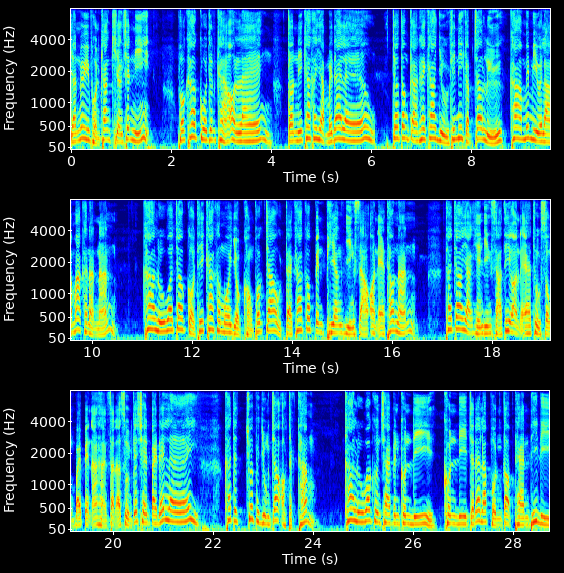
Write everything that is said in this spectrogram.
ยันไม่มีผลข้างเคียงเช่นนี้ เพราะข้ากลัวจนขาอ่อนแรง ตอนนี้ข้าขยับไม่ได้แล้ว เจ้าต้องการให้ข้าอยู่ที่นี่กับเจ้าหรือข้าไม่มีเวลามากขนาดนั้นข้ารู้ว่าเจ้าโกรธที่ข้าขโมยหยกของพวกเจ้า แต่ข้าก็เป็นเพียงหญิงสาวอ่อนแอเท่านั้น ถ้าเจ้าอยากเห็นหญิงสาวที่อ่อนแอถูกส่งไปเป็นอาหารสัตว์อสูรก็เชิญไปได้เลยข้าจะช่วยพยุงเจ้าออกจากถ้ำ ข้ารู้ว่าคุณชายเป็นคนดี คนดีจะได้รับผลตอบแทนที่ดี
